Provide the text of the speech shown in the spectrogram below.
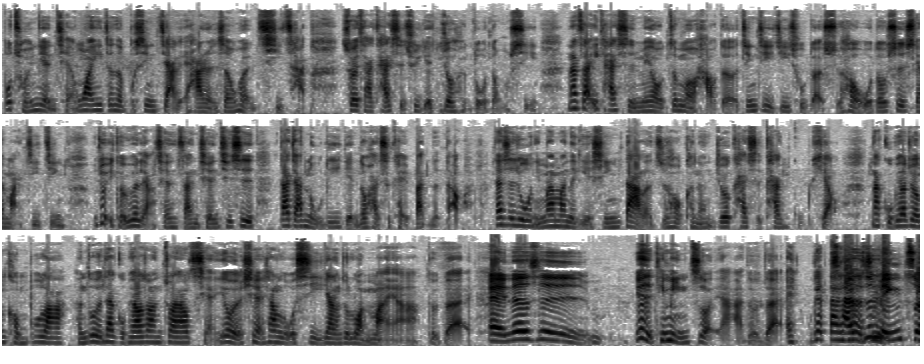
不存一点钱，万一真的不幸嫁给他，人生会很凄惨，所以才开始去研究很多东西。那在一开始没有这么好的经济基础的时候，我都是先买基金，就一个月两千三千，其实大家努力一点都还是可以办得到。但是如果你慢慢的野心大了之后，可能你就开始看股票，那股票就很恐怖啦。很多人在股票上赚到钱，又有些人像罗西一样就乱买啊，对不对？哎，那是。因为你听名嘴啊，对不对？哎，我跟大家才是名嘴，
